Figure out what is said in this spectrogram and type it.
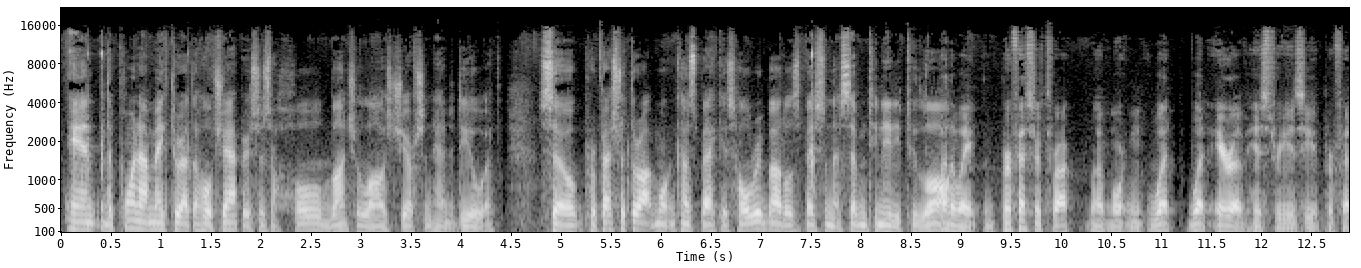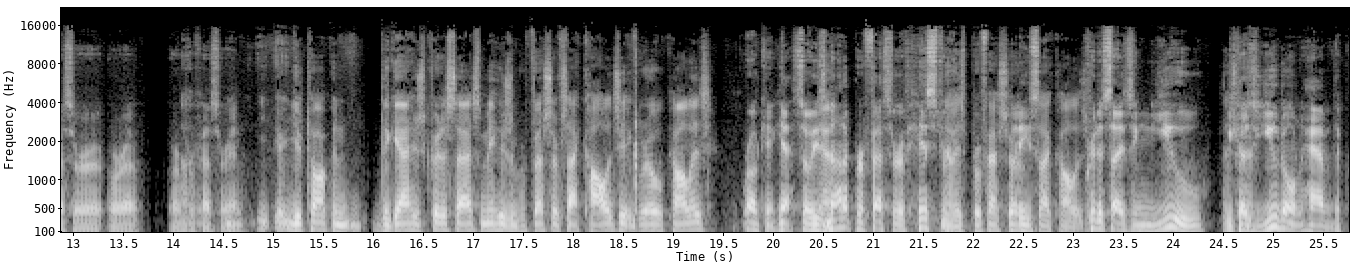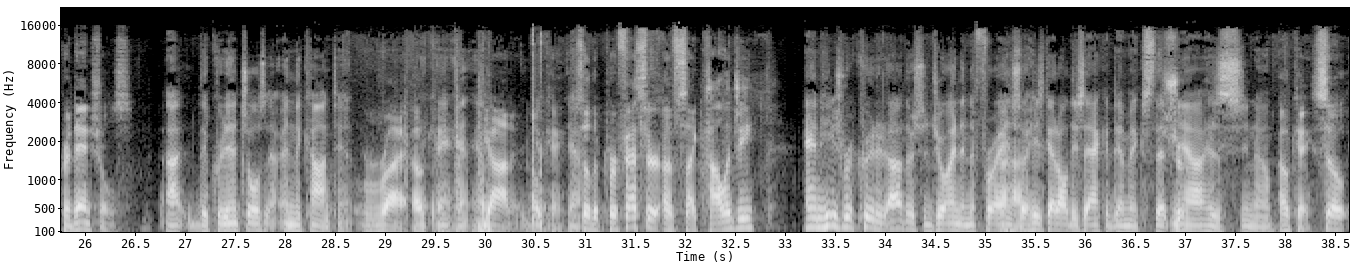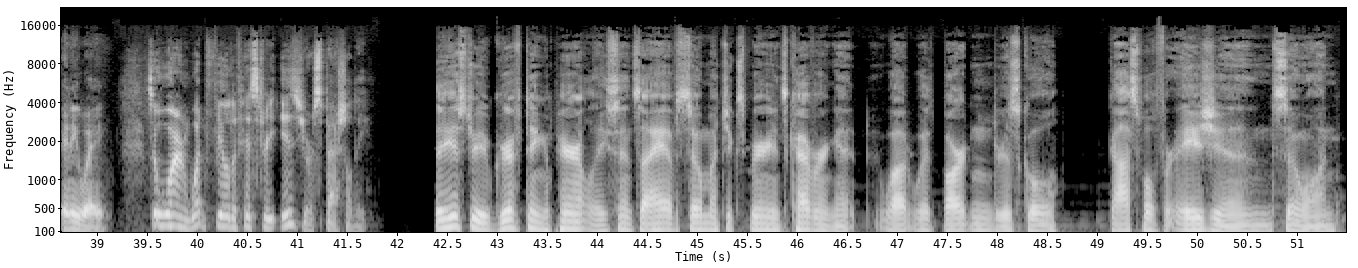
And the point I make throughout the whole chapter is there's a whole bunch of laws Jefferson had to deal with. So Professor Throckmorton comes back. His whole rebuttal is based on that 1782 law. By the way, Professor Throckmorton, what what era of history is he a professor or a or a professor in? You're you're talking the guy who's criticizing me, who's a professor of psychology at Grove College. Okay, yeah. So he's Yeah. not a professor of history. No, he's professor but of he's psychology. criticizing you because you don't have the credentials. Uh, the credentials and the content. Right. Okay. And- and- Got it. Okay. Yeah. So the professor of psychology. And he's recruited others to join in the fray, and so he's got all these academics that Uh-huh. Sure. now his, you know. Okay. So anyway, So, Warren, what field of history is your specialty? The history of grifting, apparently, since I have so much experience covering it, what with Barton, Driscoll, Gospel for Asia and so on.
